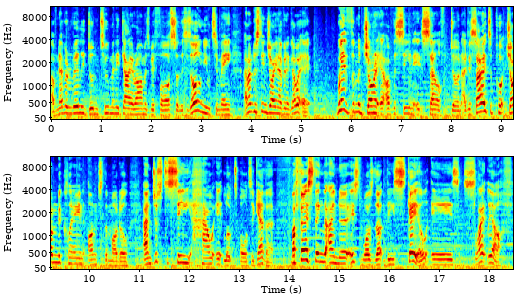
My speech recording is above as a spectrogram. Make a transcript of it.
I've never really done too many dioramas before, so this is all new to me, and I'm just enjoying having a go at it. With the majority of the scene itself done, I decided to put John McClane onto the model and just to see how it looked all together. My first thing that I noticed was that the scale is slightly off.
